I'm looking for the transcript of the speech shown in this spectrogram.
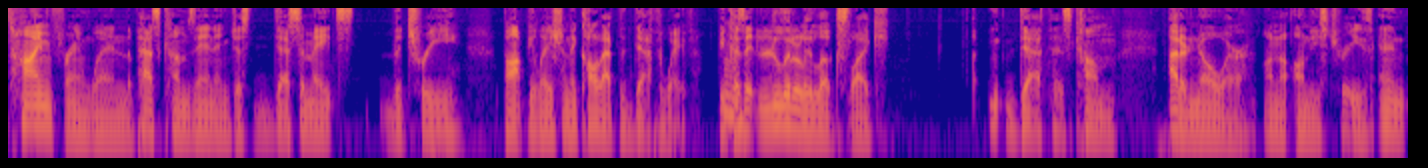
time frame when the pest comes in and just decimates the tree population. They call that the death wave because mm. it literally looks like death has come out of nowhere on on these trees. And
